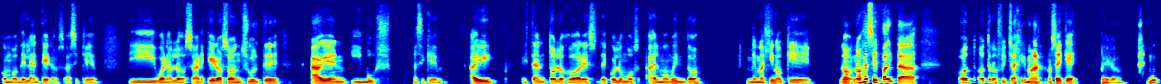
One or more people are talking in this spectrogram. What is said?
como delanteros. Así que, y bueno, los arqueros son Schulte, Hagen y Bush. Así que ahí están todos los jugadores de Columbus al momento. Me imagino que no, nos hace falta ot- otro fichaje más, no sé qué, pero muy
